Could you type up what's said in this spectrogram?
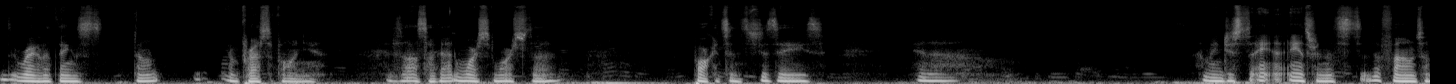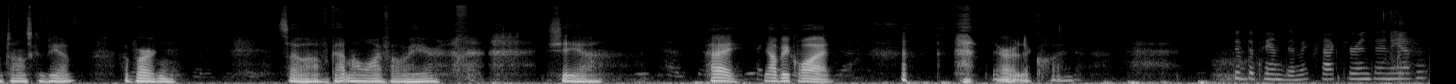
the regular things don't impress upon you. It's also gotten worse and worse the Parkinson's disease, and uh, I mean, just a- answering the, the phone sometimes can be a, a burden. So I've got my wife over here. she, uh, hey, y'all be quiet. they're they're quiet. Did the pandemic factor into any of it?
